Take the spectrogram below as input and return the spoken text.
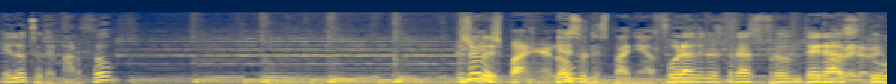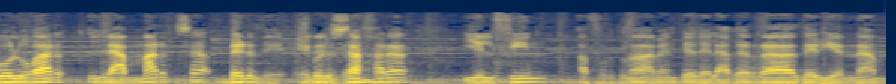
el 8 de marzo. Eso en España, ¿no? Eso en España. Fuera de nuestras fronteras A ver, a ver. tuvo lugar la Marcha Verde en el. Sáhara y el fin, afortunadamente, de la guerra de Vietnam.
